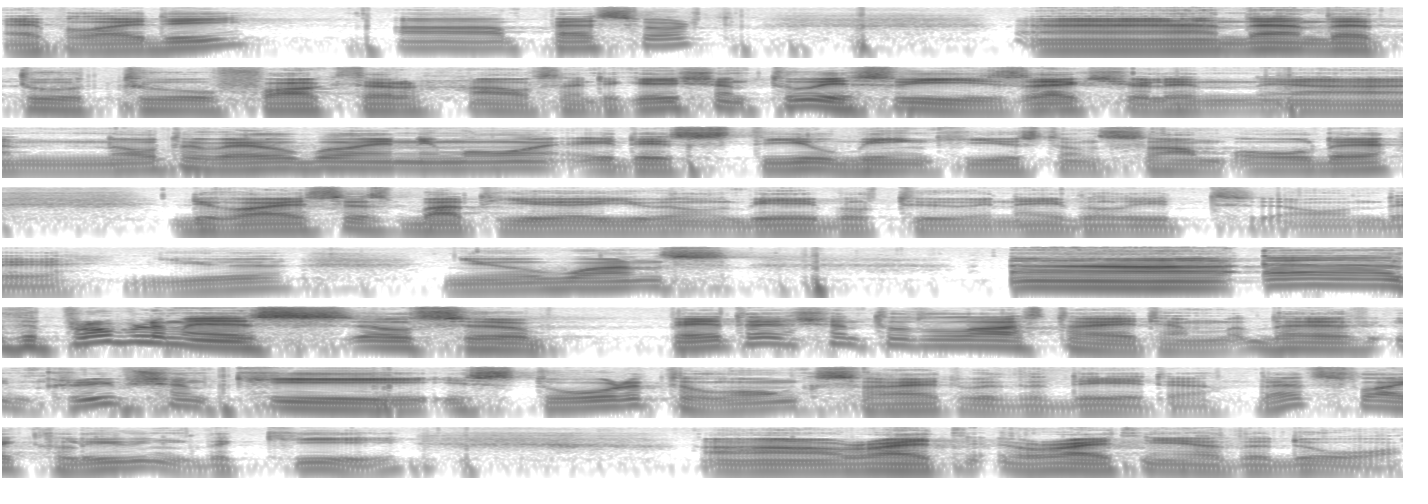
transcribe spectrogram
Apple ID uh, password. And then the two-factor two authentication. 2SV is actually uh, not available anymore. It is still being used on some older devices, but you, you will be able to enable it on the newer, newer ones. Uh, uh, the problem is also, pay attention to the last item. The encryption key is stored alongside with the data. That's like leaving the key uh, right, right near the door.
